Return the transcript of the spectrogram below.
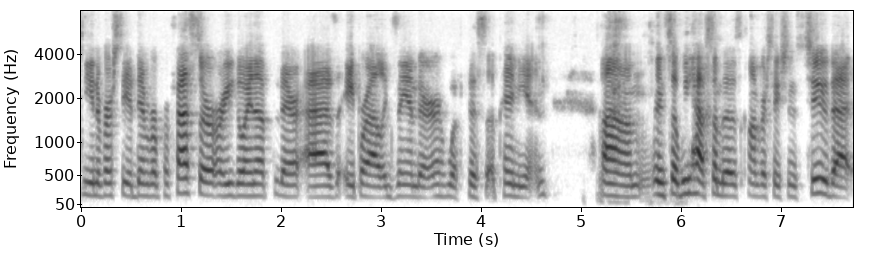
University of Denver professor, or are you going up there as April Alexander with this opinion? Right. Um, and so we have some of those conversations too. That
